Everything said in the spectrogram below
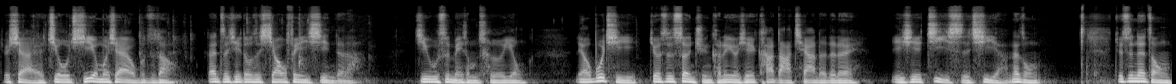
就下来了。九旗有没有下来？我不知道。但这些都是消费性的啦，几乎是没什么车用。了不起就是圣群，可能有些卡打掐的，对不对？一些计时器啊，那种就是那种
